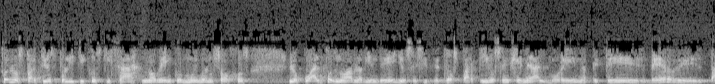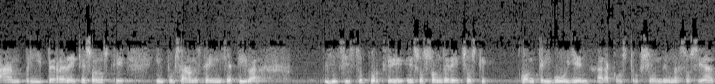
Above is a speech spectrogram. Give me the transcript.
pues los partidos políticos quizá no ven con muy buenos ojos, lo cual pues no habla bien de ellos, es decir, de los partidos en general, Morena, PT, el Verde, el PAN, PRI, PRD, que son los que impulsaron esta iniciativa, insisto porque esos son derechos que contribuyen a la construcción de una sociedad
